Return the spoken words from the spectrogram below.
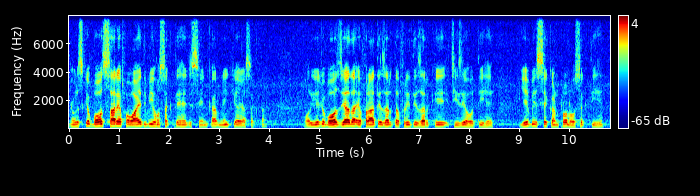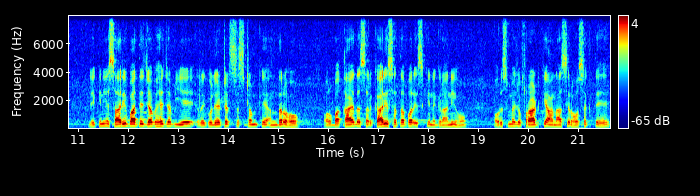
और इसके बहुत सारे फ़वाद भी हो सकते हैं जिससे इनकार नहीं किया जा सकता। और ये जो बहुत ज़्यादा अफरात ज़र, तफरीती ज़र की चीज़ें होती है, ये भी इससे कंट्रोल हो सकती है। लेकिन ये सारी बातें जब है, जब ये रेगुलेटेड सिस्टम के अंदर हो और बाकायदा सरकारी सतह पर इसकी निगरानी हो और उसमें जो फ्रॉड के अनासर हो सकते हैं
